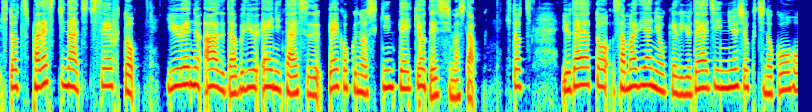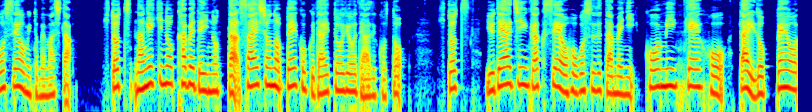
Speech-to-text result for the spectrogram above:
一つ、パレスチナ自治政府と UNRWA に対する米国の資金提供を停止しました。一つ、ユダヤとサマリアにおけるユダヤ人入植地の合法性を認めました。一つ、嘆きの壁で祈った最初の米国大統領であること。一つ、ユダヤ人学生を保護するために公民刑法第6編を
